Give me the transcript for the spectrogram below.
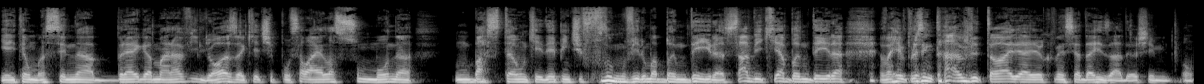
E aí tem uma cena brega maravilhosa que é tipo, sei lá, ela sumona um bastão que de repente flum, vira uma bandeira, sabe? Que a bandeira vai representar a vitória. Aí eu comecei a dar risada, eu achei muito bom.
